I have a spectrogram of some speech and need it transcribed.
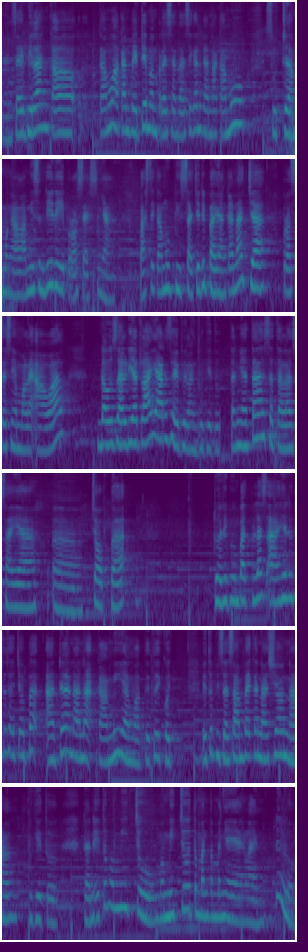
Nah, saya bilang kalau kamu akan pede mempresentasikan karena kamu sudah mengalami sendiri prosesnya. Pasti kamu bisa. Jadi bayangkan aja prosesnya mulai awal, nggak usah lihat layar, saya bilang begitu. Ternyata setelah saya uh, coba 2014 akhir itu saya coba ada anak-anak kami yang waktu itu ikut itu bisa sampai ke nasional begitu dan itu memicu memicu teman-temannya yang lain ini loh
